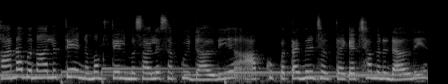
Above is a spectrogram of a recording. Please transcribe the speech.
खाना बना लेते हैं, नमक, तेल, मसाले सब कुछ डाल दिया, आपको पता भी नहीं चलता है कि अच्छा मैंने डाल दिया।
